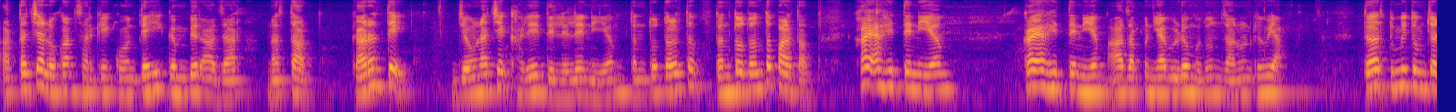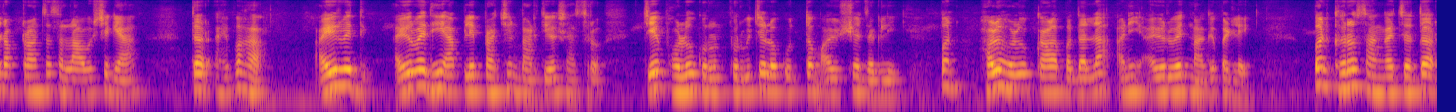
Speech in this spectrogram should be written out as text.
आत्ताच्या लोकांसारखे कोणतेही गंभीर आजार नसतात. कारण ते जेवणाचे खाली दिलेले नियम तंतोतंत तंतोतंत पाळतात. काय आहेत ते नियम? काय आहेत ते नियम आज आपण या व्हिडिओमधून जाणून घेऊया. तर तुम्ही तुमच्या डॉक्टरांचा सल्ला अवश्य घ्या. तर हे पहा आयुर्वेद आयुर्वेद हे आपले प्राचीन भारतीय शास्त्र जे फॉलो करून पूर्वीचे लोक उत्तम आयुष्य जगली. पण हळूहळू काळ बदलला आणि आयुर्वेद मागे पडले. पण खरं सांगायचं तर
